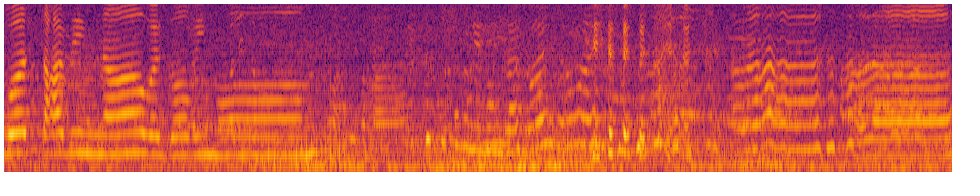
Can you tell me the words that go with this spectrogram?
We're starving now. We're going home. Hello.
